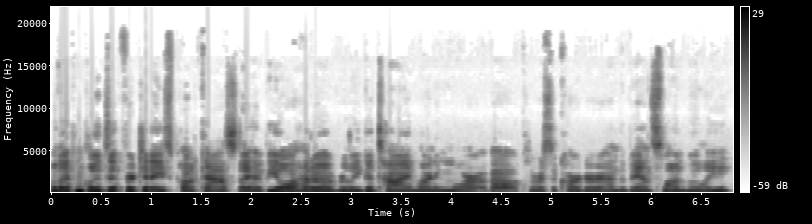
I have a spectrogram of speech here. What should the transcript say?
Well, that concludes it for today's podcast. I hope you all had a really good time learning more about Clarissa Carter and the band Sloan Wooly.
